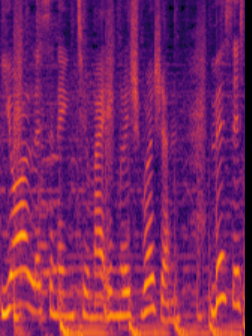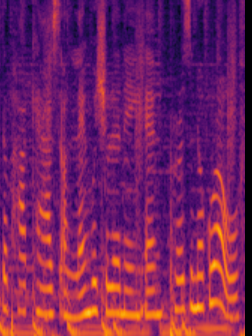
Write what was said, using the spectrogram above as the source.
You're listening to my English version. This is the podcast on language learning and personal growth.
